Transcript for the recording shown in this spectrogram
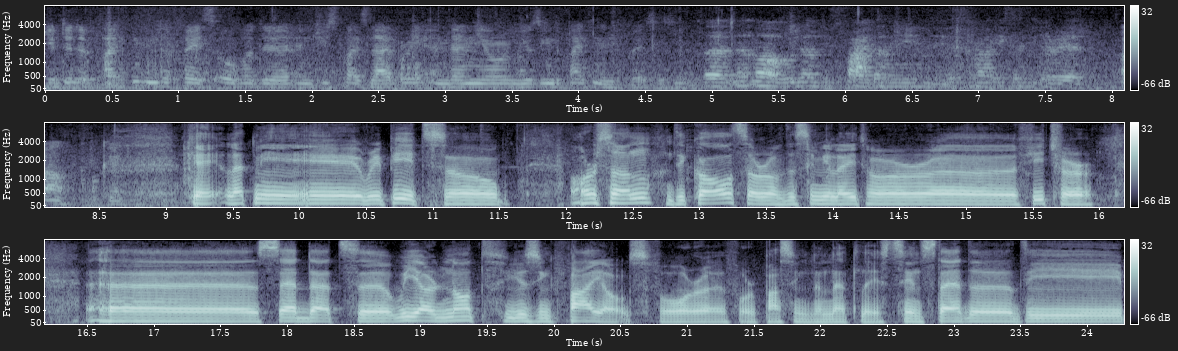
you- did a Python interface over the ngSpice library, and then you're using the Python interface, isn't it? Uh, no, no, we don't use Python yet. Oh, okay. Okay, let me repeat. So, Orson, the co-author of the simulator uh, feature, uh, said that uh, we are not using files for uh, for passing the netlists. Instead, uh, the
